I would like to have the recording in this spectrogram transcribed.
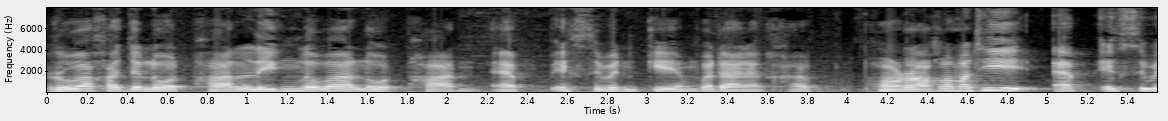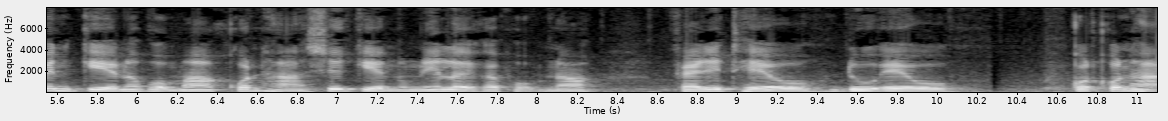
หรือว่าใครจะโหลดผ่านลิงก์หรือว่าโหลดผ่านแอป X7 Game ก็ได้นะครับพอเราเข้ามาที่แอป X7 Game นะครับผมมาค้นหาชื่อเกมตรงนี้เลยครับผมเนาะ Fairy Tail Duel กดค้นหา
